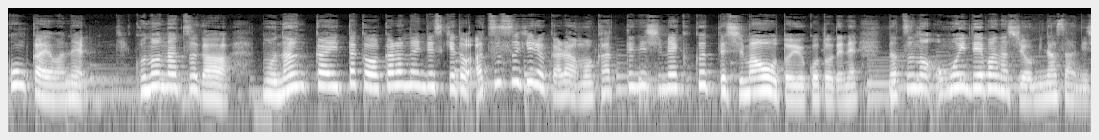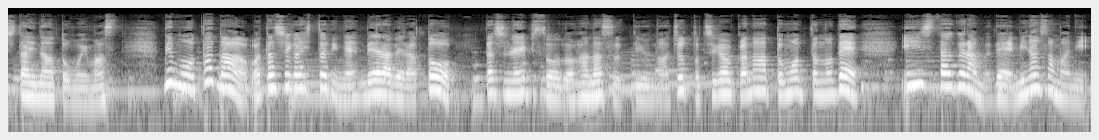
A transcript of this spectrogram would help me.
今回はねこの夏がもう何回行ったかわからないんですけど暑すぎるからもう勝手に締めくくってしまおうということでね夏の思い出話を皆さんにしたいなと思います。でもただ私が一人ねベラベラと私のエピソードを話すっていうのはちょっと違うかなと思ったのでインスタグラムで皆様に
